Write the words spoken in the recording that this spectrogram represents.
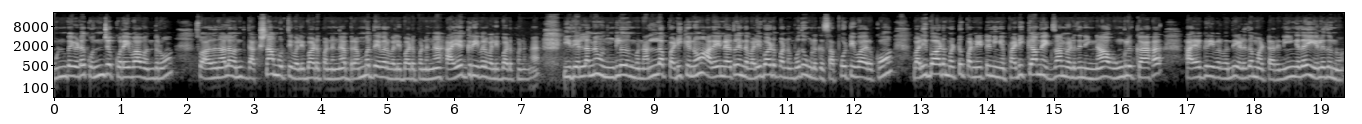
முன்பை விட கொஞ்சம் குறைவாக வந்துடும் ஸோ அதனால் வந்து தக்ஷணாமூர்த்தி வழிபாடு பண்ணுங்கள் பிரம்மதேவர் வழிபாடு பண்ணுங்கள் ஹயக்ரீவர் வழிபாடு பண்ணுங்கள் இது எல்லாமே உங்களுக்கு நல்லா படிக்கணும். அதே நேரத்தில் இந்த வழிபாடு பண்ணும்போது உங்களுக்கு சப்போர்ட்டிவாக இருக்கும். வழிபாடு மட்டும் பண்ணிவிட்டு நீங்கள் படிக்காமல் எக்ஸாம் எழுதுனீங்கன்னா உங்களுக்காக ஹயக்ரீவர் வந்து எழுத மாட்டார். நீங்கள் தான் எழுதணும்.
